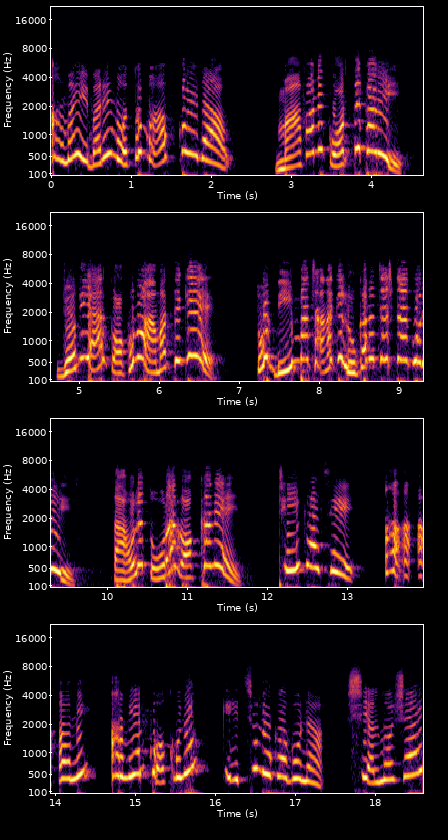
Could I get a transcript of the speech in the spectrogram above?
আমায় এবারের মতো মাফ করে দাও। মাফ আমি করতে পারি যদি আর কখনো আমার থেকে তোর ডিম বা ছানাকে লুকানোর চেষ্টা করিস তাহলে তোর আর রক্ষা নেই। ঠিক আছে। আ- আ- আ- আমি আমি আর কখনো কিছু লুকাবো না। শিয়াল মশাই?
